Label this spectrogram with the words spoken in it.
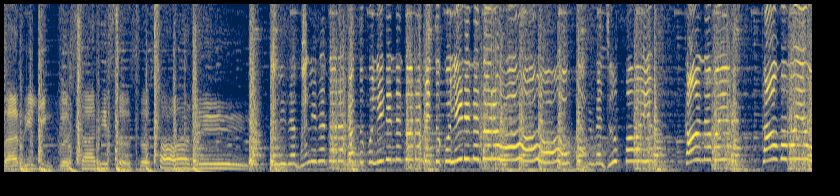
సారీ ఇంకోసారి సో సో సారీ. బలిర బలిర దొర బతుకులిడిన దొర మెతుకులిడిన దొర ఓ కరుణ చూపవయం కానవయం కామవయం.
